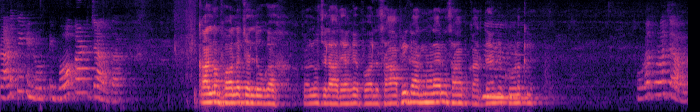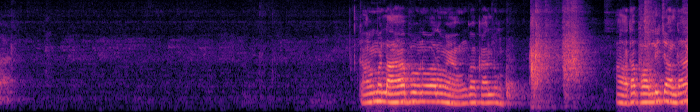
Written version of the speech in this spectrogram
ਰੜਦੀ ਨਹੀਂ ਰੋਟੀ ਬਹੁਤ ਘੱਟ ਚੱਲਦਾ। ਕੱਲ ਨੂੰ ਫੁੱਲ ਚੱਲੂਗਾ ਕੱਲ ਨੂੰ ਚਲਾ ਦੇਾਂਗੇ ਫੁੱਲ ਸਾਫ਼ ਹੀ ਕਰਨ ਵਾਲਾ ਇਹਨੂੰ ਸਾਫ਼ ਕਰ ਦਿਆਂਗੇ ਖੋਲ ਕੇ। ਥੋੜਾ ਥੋੜਾ ਚੱਲਦਾ। ਕੱਲ ਮੈਂ ਲਾਇਆ ਫੋਨ ਵਾਲਾ ਮੈਂ ਆਉਂਗਾ ਕੱਲ ਨੂੰ। ਆ ਤਾਂ ਫੁੱਲ ਹੀ ਚੱਲਦਾ।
